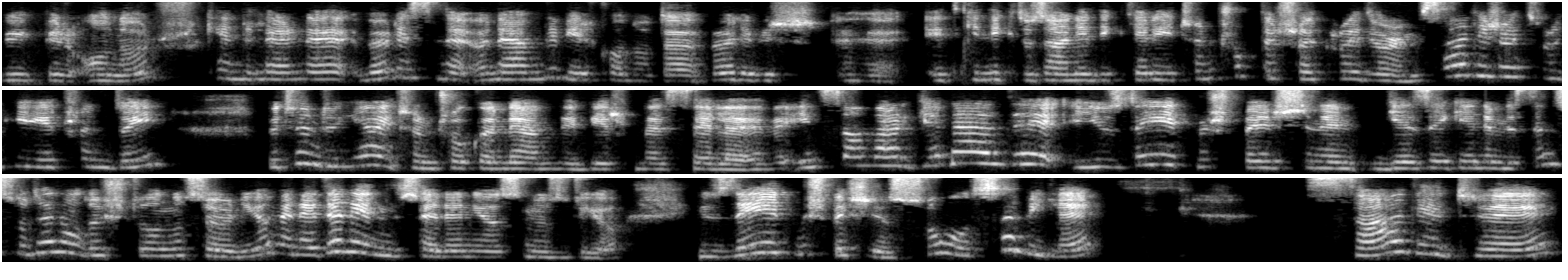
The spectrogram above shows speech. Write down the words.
büyük bir onur. Kendilerine böylesine önemli bir konuda böyle bir e, etkinlik düzenledikleri için çok teşekkür ediyorum. Sadece Türkiye için değil, bütün dünya için çok önemli bir mesele ve insanlar genelde yüzde yetmiş beşinin gezegenimizin sudan oluştuğunu söylüyor ve neden endişeleniyorsunuz diyor. Yüzde yetmiş beşi su olsa bile sadece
